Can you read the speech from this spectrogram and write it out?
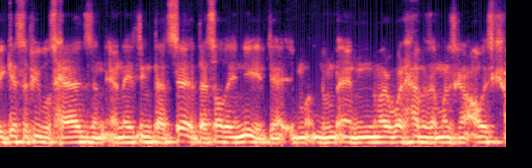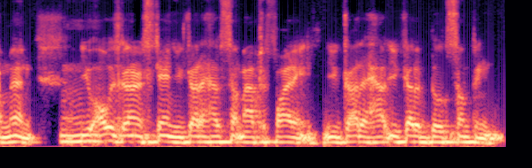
it gets to people's heads and, and they think that's it. That's all they need. And no matter what happens, that money's going to always come in. Mm-hmm. You always got to understand you got to have something after fighting. You got to have, you got to build something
